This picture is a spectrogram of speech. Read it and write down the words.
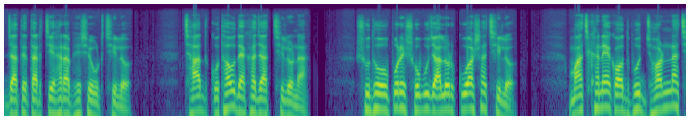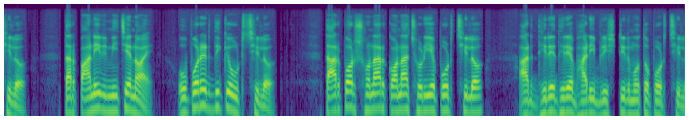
যাতে তার চেহারা ভেসে উঠছিল। ছাদ কোথাও দেখা যাচ্ছিল না, শুধু ওপরে সবুজ আলোর কুয়াশা ছিল। মাঝখানে এক অদ্ভুত ঝর্ণা ছিল, তার পানির নিচে নয়, উপরের দিকে উঠছিল। তারপর সোনার কণা ছড়িয়ে পড়ছিল আর ধীরে ধীরে ভারী বৃষ্টির মতো পড়ছিল।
